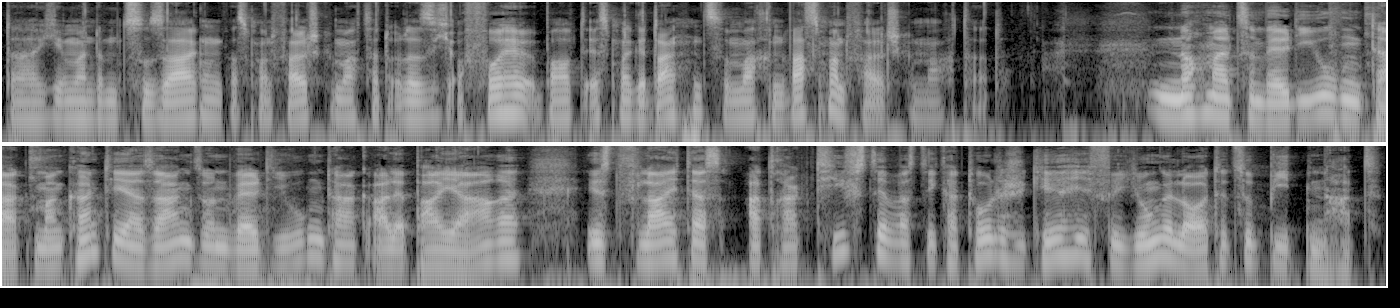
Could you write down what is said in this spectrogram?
da jemandem zu sagen, was man falsch gemacht hat oder sich auch vorher überhaupt erstmal Gedanken zu machen, was man falsch gemacht hat. Nochmal zum Weltjugendtag. Man könnte ja sagen, so ein Weltjugendtag alle paar Jahre ist vielleicht das attraktivste, was die katholische Kirche für junge Leute zu bieten hat.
